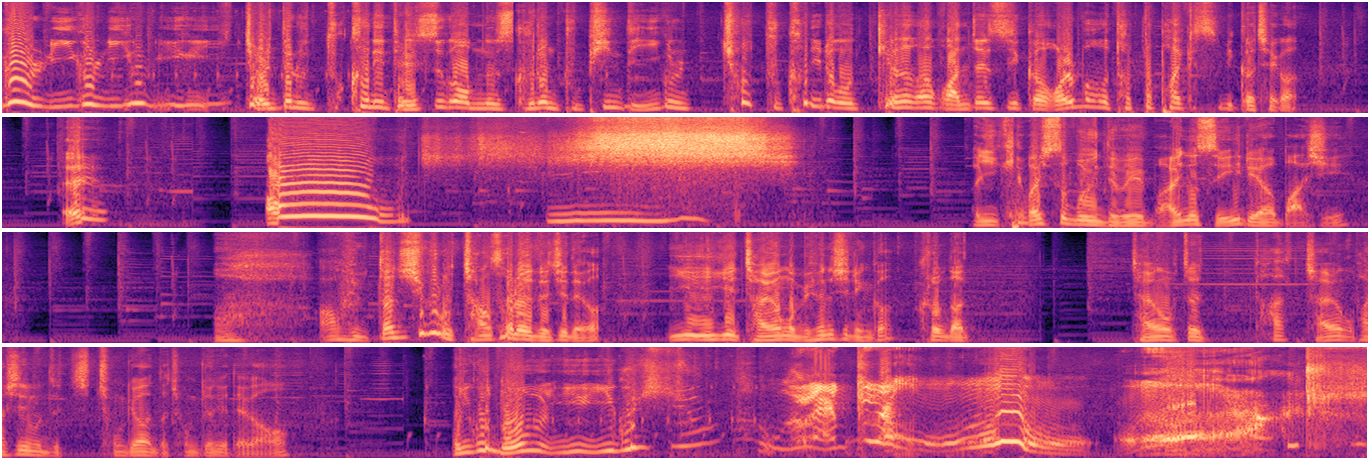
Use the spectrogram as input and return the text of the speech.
걸 이걸 이걸 이 절대로 두 칸이 될 수가 없는 그런 부피인데 이걸 쳐두 칸이라고 계산하고 앉아 있으니까 얼마나 답답하겠습니까 제가 에? 아우 이 아니 개 맛있어 보이는데 왜 마이너스 1이야 맛이 아 아우 이딴 식으로 장사를 해야 되지 내가 이 이게 자영업의 현실인가? 그럼 나 자영업자 하, 자영업 하시는 분들 지- 존경한다 존경해 내가 어? 아, 이거 너무 이 이거 씨.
